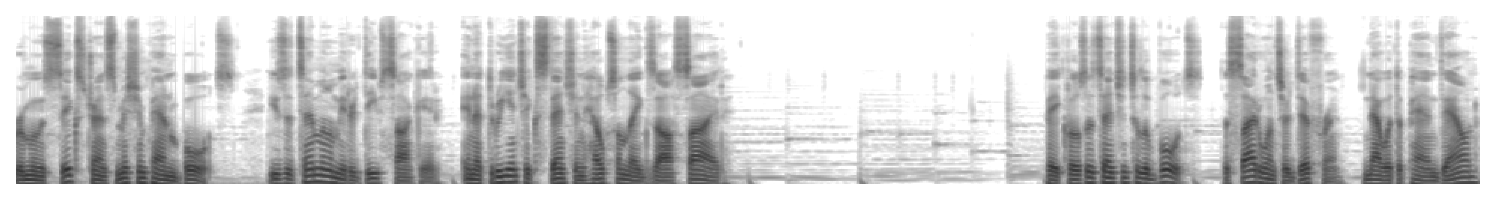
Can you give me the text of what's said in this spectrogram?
Remove 6 transmission pan bolts. Use a 10mm deep socket and a 3 inch extension helps on the exhaust side. Pay close attention to the bolts, the side ones are different. Now with the pan down,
